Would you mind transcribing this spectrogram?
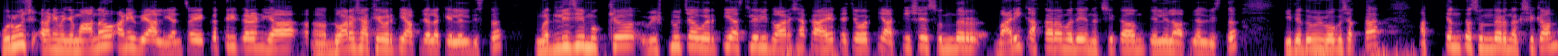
पुरुष आणि म्हणजे मानव आणि व्याल यांचं एकत्रीकरण ह्या द्वारशाखेवरती आपल्याला केलेलं दिसतं. मधली जी मुख्य विष्णूच्या वरती असलेली द्वारशाखा आहे त्याच्यावरती अतिशय सुंदर बारीक आकारामध्ये नक्षीकाम केलेलं आपल्याला दिसतं. इथे तुम्ही बघू शकता अत्यंत सुंदर नक्षीकाम.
